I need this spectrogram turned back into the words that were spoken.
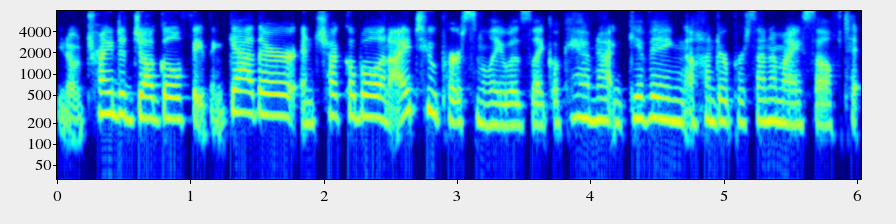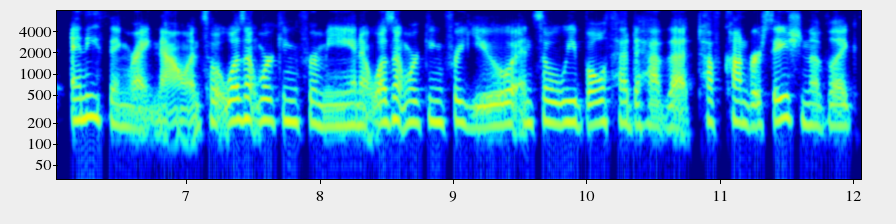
you know, trying to juggle Faith and Gather and Checkable. And I too personally was like, okay, I'm not giving 100% of myself to anything right now. And so it wasn't working for me and it wasn't working for you. And so we both had to have that tough conversation of like,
